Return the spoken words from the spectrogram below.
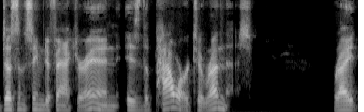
doesn't seem to factor in is the power to run this. Right?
